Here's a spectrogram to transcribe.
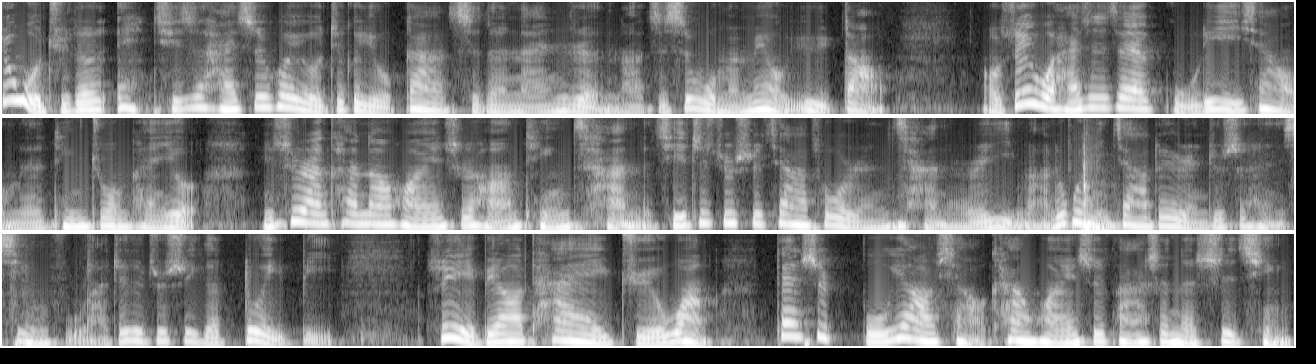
就我觉得，哎，其实还是会有这个有 guts 的男人啊，只是我们没有遇到哦。所以我还是在鼓励一下我们的听众朋友。你虽然看到黄医师好像挺惨的，其实这就是嫁错人惨而已嘛。如果你嫁对人，就是很幸福啦。这个就是一个对比。所以也不要太绝望，但是不要小看黄医师发生的事情，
